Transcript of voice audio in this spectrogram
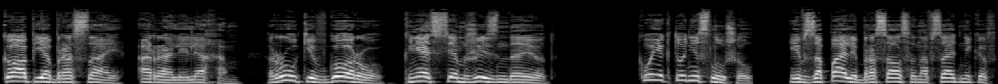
«Копья бросай!» — орали ляхам. «Руки в гору! Князь всем жизнь дает!» Кое-кто не слушал и в запале бросался на всадников,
